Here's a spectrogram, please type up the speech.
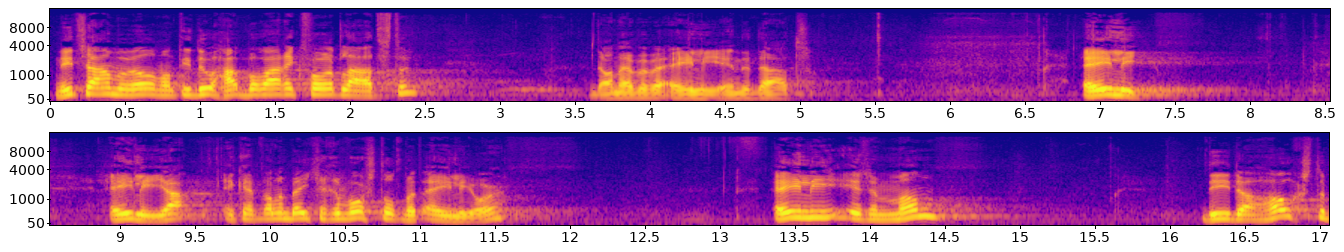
Niet Samuel, want die bewaar ik voor het laatste. Dan hebben we Eli, inderdaad. Eli. Eli, ja, ik heb wel een beetje geworsteld met Eli hoor. Eli is een man die de hoogste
